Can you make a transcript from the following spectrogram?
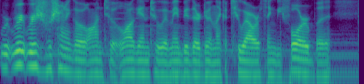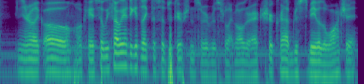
we're, we're, we're trying to go on to it log into it. Maybe they're doing like a two hour thing before but and you're like oh okay. So we thought we had to get like the subscription service for like all their extra crap just to be able to watch it.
